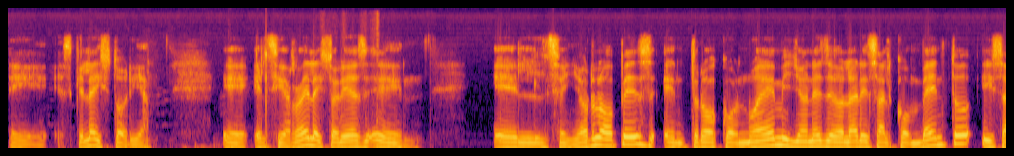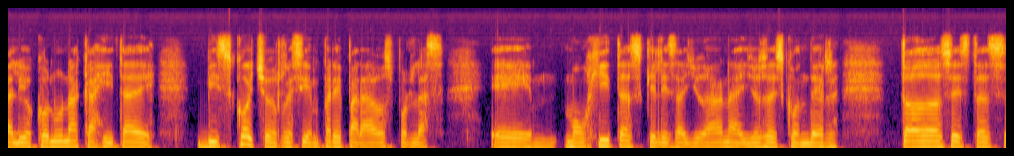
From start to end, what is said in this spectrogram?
eh, es que la historia, eh, el cierre de la historia es, eh, el señor López entró con 9 millones de dólares al convento y salió con una cajita de bizcochos recién preparados por las monjitas que les ayudaban a ellos a esconder todas estas,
